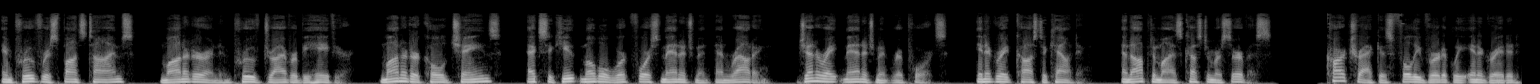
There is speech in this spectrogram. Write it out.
improve response times, monitor and improve driver behavior, monitor cold chains, execute mobile workforce management and routing, generate management reports, integrate cost accounting, and optimize customer service. CarTrack is fully vertically integrated,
